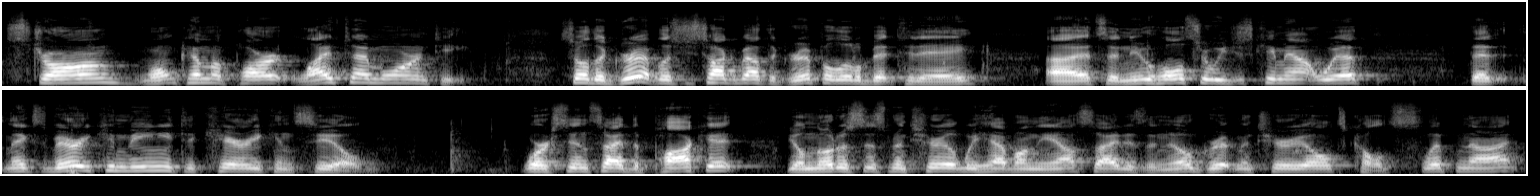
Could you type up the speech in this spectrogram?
strong, won't come apart, lifetime warranty. So the grip, let's just talk about the grip a little bit today. Uh, it's a new holster we just came out with that makes it very convenient to carry concealed. Works inside the pocket. You'll notice this material we have on the outside is a no grip material. It's called Slipknot.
